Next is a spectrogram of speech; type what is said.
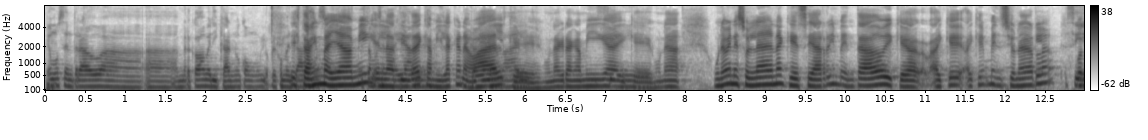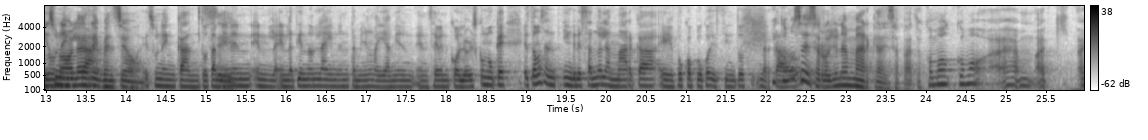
hemos entrado a, a mercado americano con lo que comentábamos. Estás en Miami, Estamos en la tienda de Camila de Canaval, que es una gran amiga y que es una una, una venezolana que se ha reinventado y que hay que, hay que mencionarla Sí, cuando es un uno habla de encanto, reinvención. Es un encanto. También Sí. en, en la, en la tienda online, en- también en Miami, en, en Seven Colors. Como que estamos ingresando a la marca eh, poco a poco a distintos ¿Y mercados. cómo se desarrolla una marca de zapatos? ¿Cómo, cómo, a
